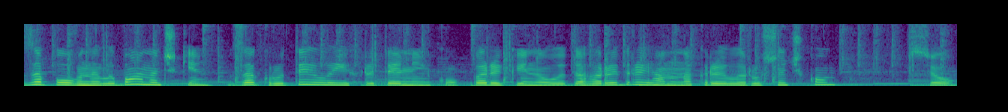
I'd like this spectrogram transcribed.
Заповнили баночки, закрутили їх ретельненько, перекинули до гори дригом, накрили рушничком. Все,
